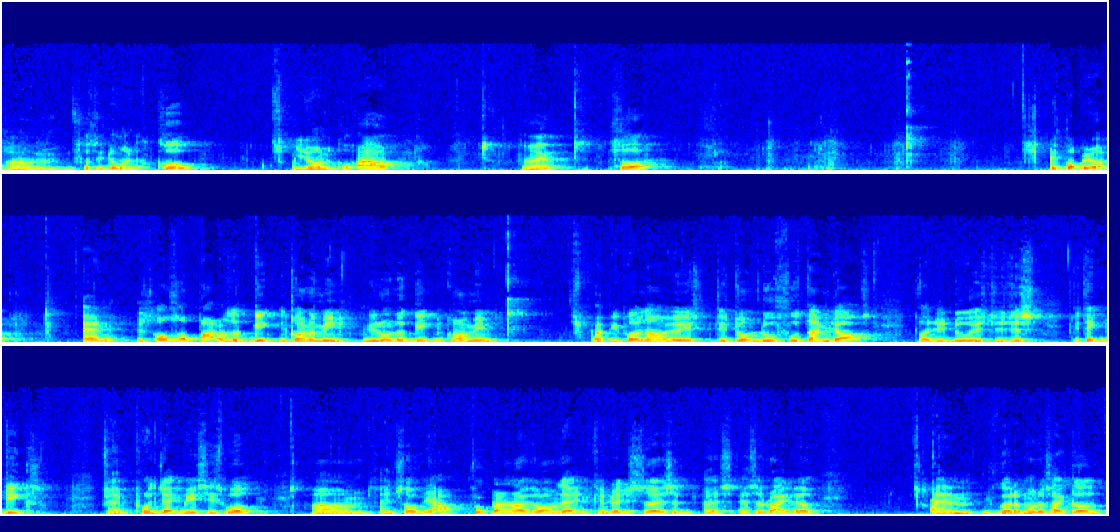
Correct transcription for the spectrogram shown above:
um, because they don't want to cook, you don't want to go out, right? So it's popular, and it's also part of the gig economy. You know the gig economy, where people nowadays they don't do full time jobs. What they do is they just they take gigs and project basis work. Um, and so yeah, Food Panda is one of that. You can register as a as, as a rider, and you've got a motorcycle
